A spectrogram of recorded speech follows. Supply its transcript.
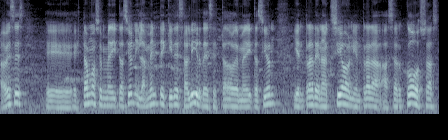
A veces eh, estamos en meditación y la mente quiere salir de ese estado de meditación y entrar en acción y entrar a, hacer cosas.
